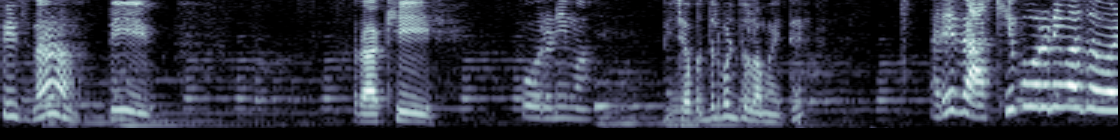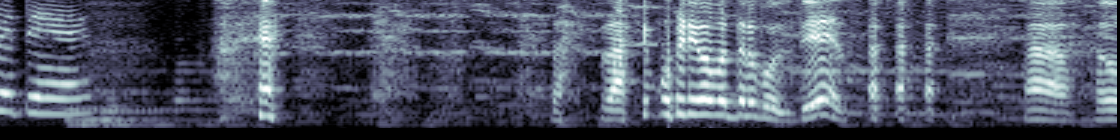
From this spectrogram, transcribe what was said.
तीच ना ती राखी. पौर्णिमा. तिच्याबद्दल पण तुला माहिती आहे? अरे राखी पौर्णिमा जवळ येते. रा- राखी पौर्णिमेबद्दल बोलतेस? हा हो.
